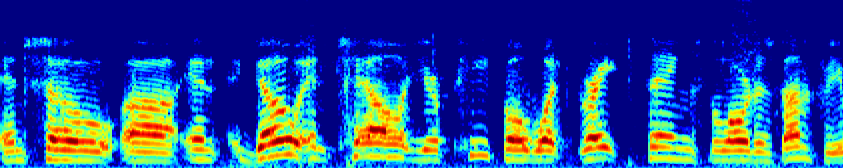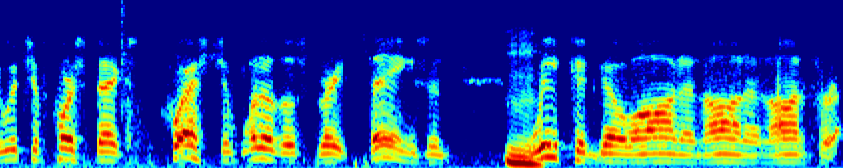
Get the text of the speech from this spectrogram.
and so uh, and go and tell your people what great things the Lord has done for you, which of course begs the question, what are those great things? And mm. we could go on and on and on for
